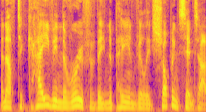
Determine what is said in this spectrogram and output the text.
enough to cave in the roof of the Nepean Village shopping centre.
